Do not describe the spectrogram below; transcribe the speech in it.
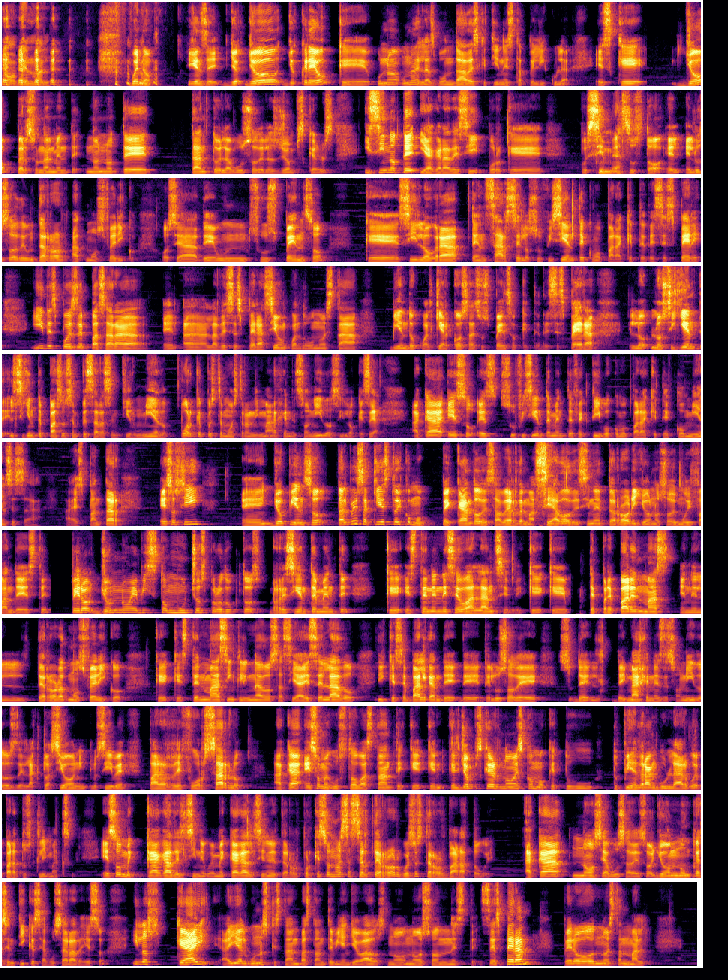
No, bien mal. bueno, fíjense, yo, yo, yo creo que una de las bondades que tiene esta película es que yo personalmente no noté tanto el abuso de los jump scares y sí noté y agradecí porque pues sí me asustó el, el uso de un terror atmosférico, o sea, de un suspenso que sí logra tensarse lo suficiente como para que te desespere. Y después de pasar a, a, la desesperación cuando uno está viendo cualquier cosa de suspenso que te desespera, lo, lo, siguiente, el siguiente paso es empezar a sentir miedo, porque pues te muestran imágenes, sonidos y lo que sea. Acá eso es suficientemente efectivo como para que te comiences a, espantar. Eso sí, eh, yo pienso, tal vez aquí estoy como pecando de saber demasiado de cine de terror y yo no soy muy fan de este, pero yo no he visto muchos productos recientemente que estén en ese balance, que, que te preparen más en el terror atmosférico, que, estén más inclinados hacia ese lado y que se valgan de, del uso de, de, imágenes, de sonidos, de la actuación inclusive, para reforzarlo. Acá eso me gustó bastante, que, que, el jump scare no es como que tu, tu piedra angular, güey, para tus clímax. Eso me caga del cine, güey, me caga del cine de terror, porque eso no es hacer terror, güey, eso es terror barato, güey. Acá no se abusa de eso, yo nunca sentí que se abusara de eso. Y los que hay, hay algunos que están bastante bien llevados, no, no son, este, se esperan, pero no están mal.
